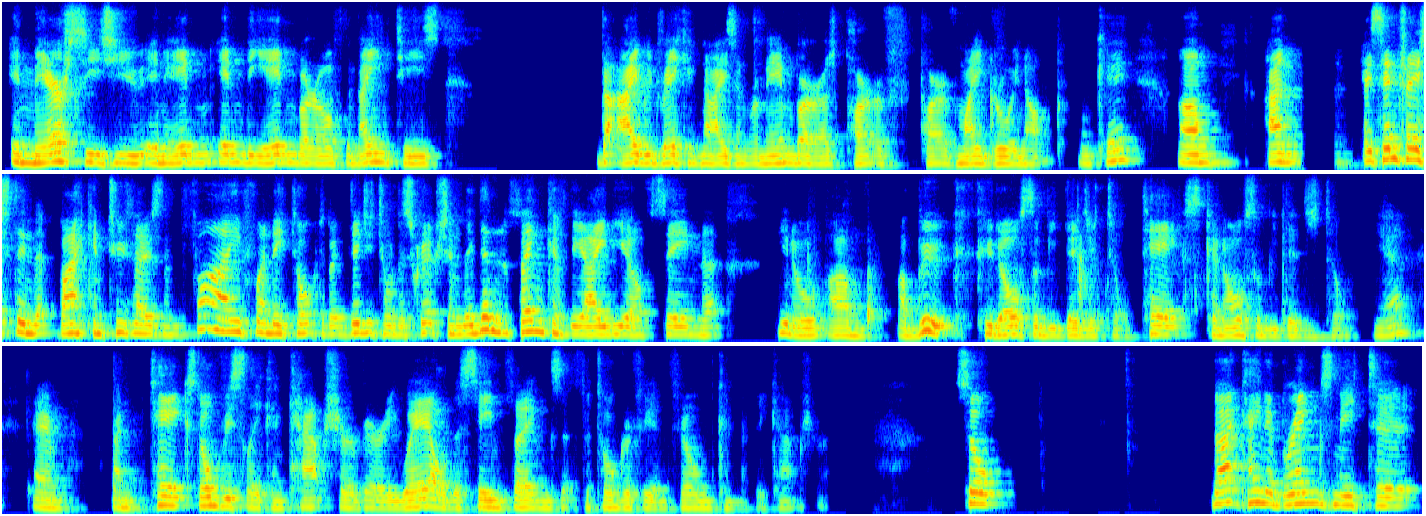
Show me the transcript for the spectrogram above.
immerses you in, in the Edinburgh of the 90s that I would recognize and remember as part of part of my growing up. Okay. Um, and it's interesting that back in 2005, when they talked about digital description, they didn't think of the idea of saying that you know, um, a book could also be digital. Text can also be digital. Yeah. Um, and text obviously can capture very well the same things that photography and film can maybe capture. So that kind of brings me to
